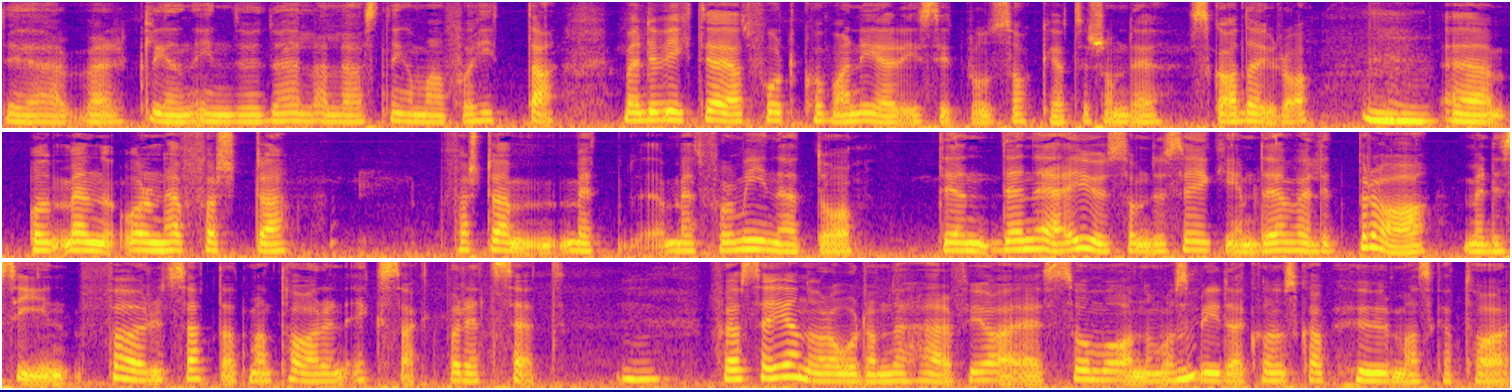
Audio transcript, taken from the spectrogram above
det, är verkligen individuella lösningar man får hitta. Men det viktiga är att fort komma ner i sitt blodsocker eftersom det skadar ju då. Mm. Eh, och, men, och den här första, första met, metforminet då den, den, är ju som du säger Kim, det är en väldigt bra medicin förutsatt att man tar den exakt på rätt sätt. Mm. Får jag säga några ord om det här för jag är så mån om att mm. sprida kunskap hur man ska ta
